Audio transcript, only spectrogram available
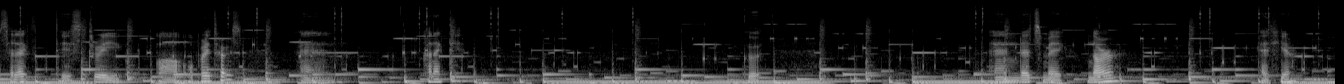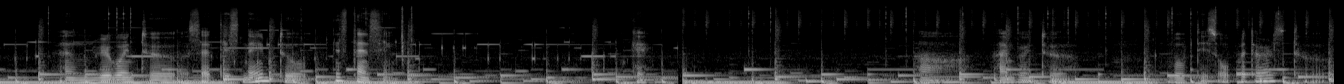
select these three uh, operators and connect it. Good. And let's make null at here. And we're going to set this name to instancing. Okay. Uh, I'm going to move these operators to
